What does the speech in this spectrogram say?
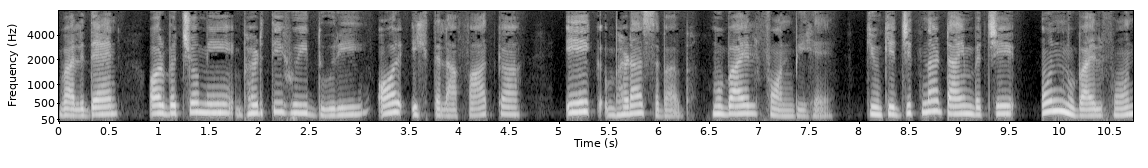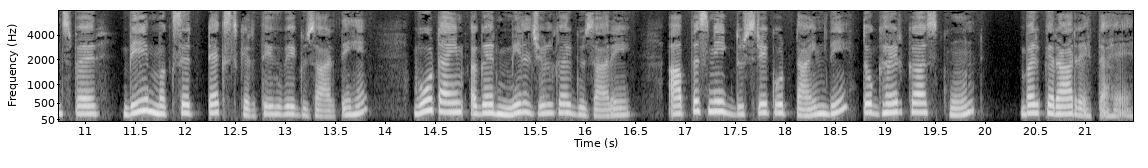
والدین اور بچوں میں بڑھتی ہوئی دوری اور اختلافات کا ایک بڑا سبب موبائل فون بھی ہے، کیونکہ جتنا ٹائم بچے ان موبائل فونس پر بے مقصد ٹیکسٹ کرتے ہوئے گزارتے ہیں، وہ ٹائم اگر مل جل کر گزاریں، آپس میں ایک دوسرے کو ٹائم دیں تو گھر کا سکون برقرار رہتا ہے۔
